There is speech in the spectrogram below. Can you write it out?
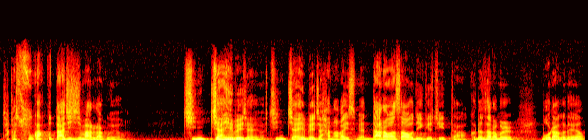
잠깐 수 갖고 따지지 말라고요. 진짜 예배자예요. 진짜 예배자 하나가 있으면 나라와 싸워도 이길 수 있다. 그런 사람을 뭐라 그래요?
